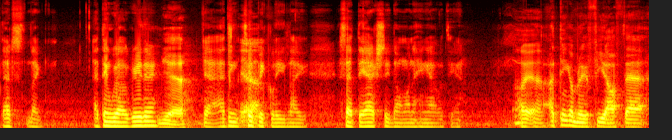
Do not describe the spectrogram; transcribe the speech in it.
that's like I think we all agree there. Yeah. Yeah, I think Yeah. typically like it's that they actually don't want to hang out with you. Oh yeah. I think I'm gonna feed off that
